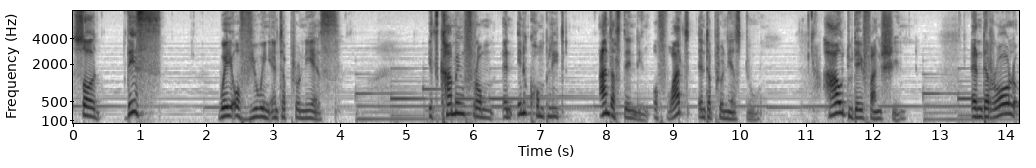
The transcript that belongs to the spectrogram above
So, this way of viewing entrepreneurs it's coming from an incomplete understanding of what entrepreneurs do how do they function and the role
